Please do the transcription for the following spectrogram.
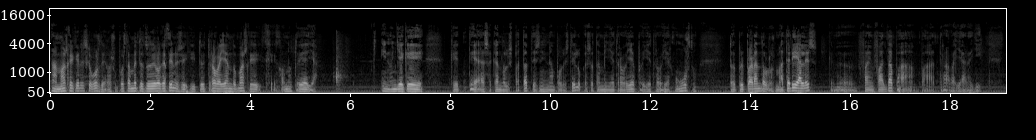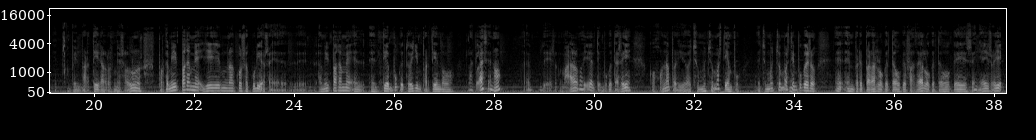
además que quieres que vos diga supuestamente estoy de vacaciones y, y estoy trabajando más que, que cuando estoy allá. Y no llegue que te sacándoles patates ni nada por el estilo que eso también ya trabajé pero ya trabajar con gusto. Estoy preparando los materiales que me hacen falta para trabajar allí impartir a los míos alumnos porque a mí págame y una cosa curiosa eh, a mí págame el, el tiempo que estoy impartiendo la clase ¿no? Eh, es normal oye el tiempo que te así cojona pero yo he hecho mucho más tiempo he hecho mucho más tiempo que eso en, en preparar lo que tengo que hacer lo que tengo que enseñar oye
